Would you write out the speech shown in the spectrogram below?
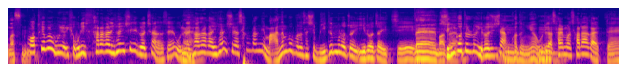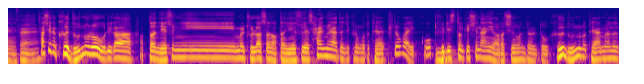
것 같습니다. 어떻게 보면 우리, 우리 살아가는 현실이 그렇지 않으세요? 우리가 네. 살아가는 현실은 상당히 많은 부분은 사실 믿음으로 저- 이루어져 있지 네, 맞아요. 증거들로 이루어지지 않거든요. 우리가 삶을 살아갈 때 네. 사실은 그 눈으로 우리가 어떤 예수님을 둘러싼 어떤 예수의 삶이라든지 그런 것도 대할 필요가 있고 음. 그리스도교 신앙의 여러 증언들도 그 눈으로 대하면은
